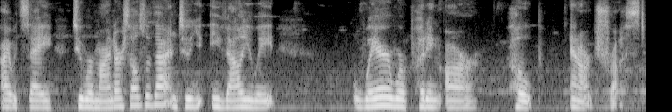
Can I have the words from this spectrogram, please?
I would say, to remind ourselves of that and to evaluate where we're putting our hope and our trust.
